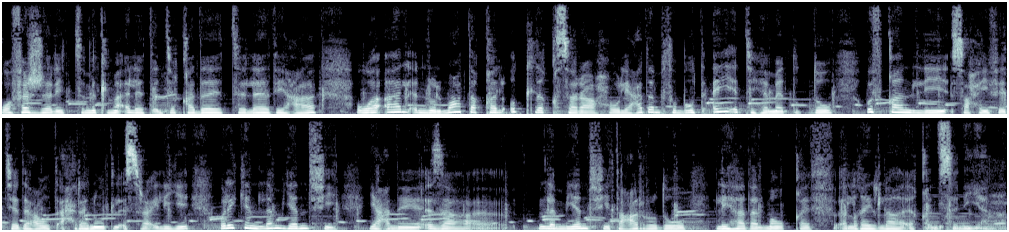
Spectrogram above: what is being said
وفجرت مثل ما قلت انتقادات لاذعة وقال أنه المعتقل أطلق سراحه لعدم ثبوت أي اتهامات ضده وفقا لصحيفة يدعوت أحرنوت الإسرائيلية ولكن لم ينفي. يعني إذا لم ينفي تعرضه لهذا الموقف الغير لائق انسانيا.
